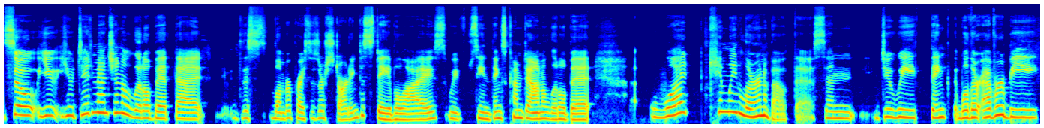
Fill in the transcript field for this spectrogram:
so you you did mention a little bit that this lumber prices are starting to stabilize. We've seen things come down a little bit. What can we learn about this? And do we think will there ever be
